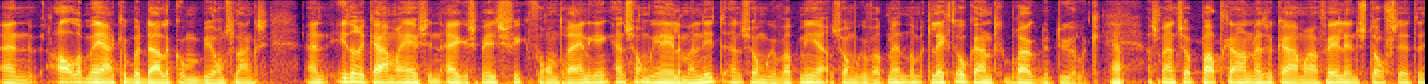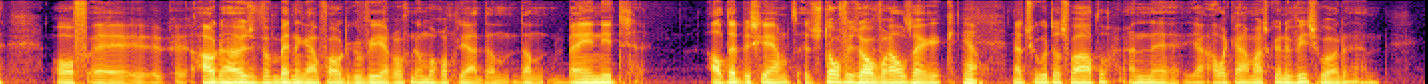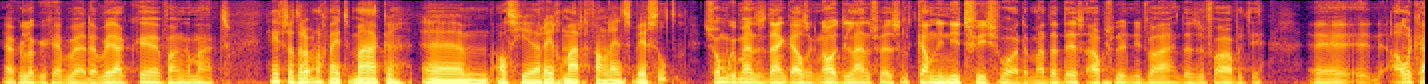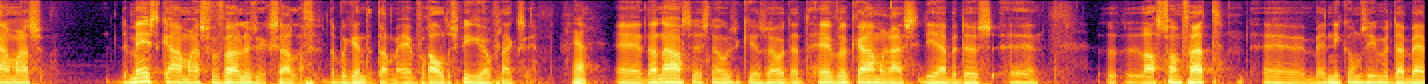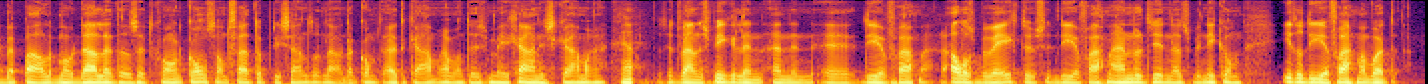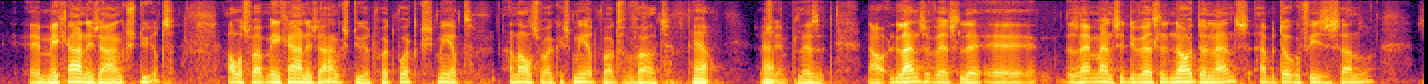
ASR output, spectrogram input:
En alle merken, komen bij ons langs. En iedere kamer heeft zijn eigen specifieke verontreiniging. En sommige helemaal niet. En sommige wat meer, sommige wat minder. Het ligt ook aan het gebruik natuurlijk. Ja. Als mensen op pad gaan met zo'n camera, veel in de stof zitten. Of eh, eh, oude huizen van binnen gaan fotograferen of noem maar op. Ja, dan, dan ben je niet altijd beschermd. Het stof is overal, zeg ik. Ja. Net zo goed als water. En eh, ja, alle camera's kunnen vies worden. En ja, gelukkig hebben wij daar werk uh, van gemaakt. Heeft dat er ook nog mee te maken um, als je regelmatig van lens wisselt? Sommige mensen denken als ik nooit die lens wissel, kan die niet vies worden. Maar dat is absoluut niet waar. Dat is een fabeltje. Uh, alle camera's, de meeste camera's vervuilen zichzelf. Daar begint het dan mee. Vooral de spiegelreflexen. Ja. Uh, daarnaast is het nog eens een keer zo dat heel veel camera's die hebben dus last van vet. Uh, bij Nikon zien we daarbij bepaalde modellen, er zit gewoon constant vet op die sensor. Nou, dat komt uit de camera, want het is een mechanische camera. Ja. Er zit wel een spiegel in en een uh, diafragma. Alles beweegt, dus een diafragmahandeltje. Net als bij Nikon, ieder diafragma wordt uh, mechanisch aangestuurd. Alles wat mechanisch aangestuurd wordt, wordt gesmeerd. En alles wat gesmeerd wordt, vervuilt. Ja. Zo simpel is het. Nou, lenzen wisselen er zijn mensen die wisselen nooit een lens, hebben toch een vieze sensor.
